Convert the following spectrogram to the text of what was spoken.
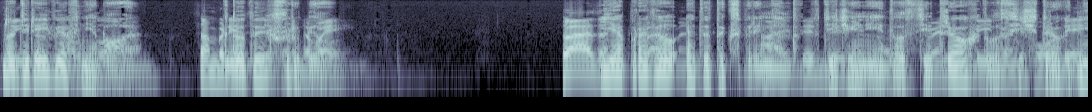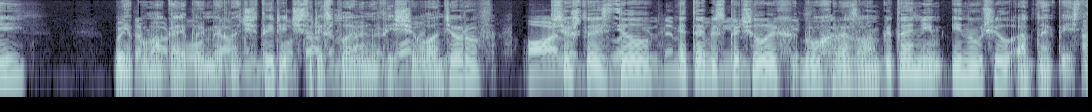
Но деревьев не было. Кто-то их срубил. Я провел этот эксперимент в течение 23-24 дней. Мне помогали примерно 4-4,5 тысячи волонтеров. Все, что я сделал, это обеспечил их двухразовым питанием и научил одной песне.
